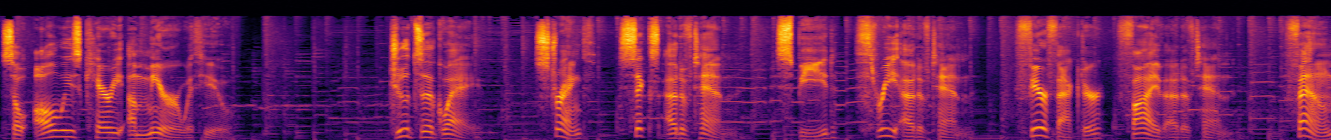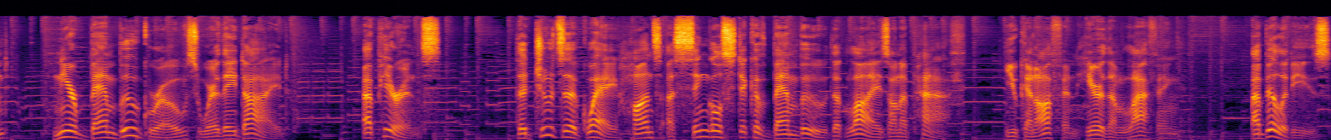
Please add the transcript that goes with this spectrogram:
so always carry a mirror with you. Zhuzi Gui. Strength 6 out of 10. Speed 3 out of 10. Fear factor 5 out of 10. Found near bamboo groves where they died. Appearance The Zhuzi Gui haunts a single stick of bamboo that lies on a path. You can often hear them laughing. Abilities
